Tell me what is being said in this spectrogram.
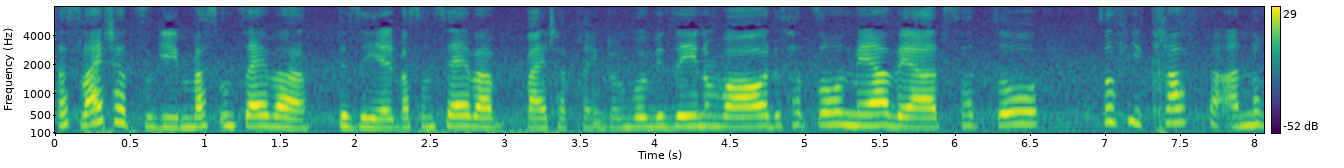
das weiterzugeben, was uns selber beseelt, was uns selber weiterbringt. Und wo wir sehen, wow, das hat so einen Mehrwert, das hat so, so viel Kraft für andere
